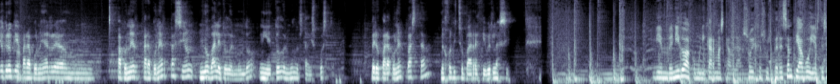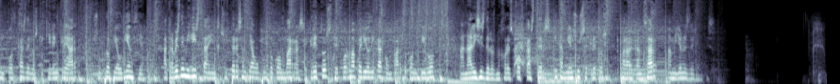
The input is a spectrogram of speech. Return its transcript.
Yo creo que para poner, em, para poner, para poner pasión no vale todo el mundo, ni todo el mundo está dispuesto. Pero para poner pasta, mejor dicho, para recibirla sí. Bienvenido a Comunicar más que hablar. Soy Jesús Pérez Santiago y este es el podcast de los que quieren crear su propia audiencia. A través de mi lista en jesusperezsantiago.com barra secretos, de forma periódica comparto contigo análisis de los mejores podcasters y también sus secretos para alcanzar a millones de oyentes.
